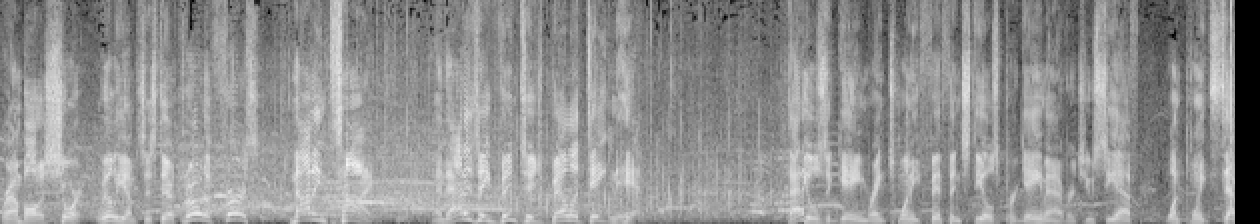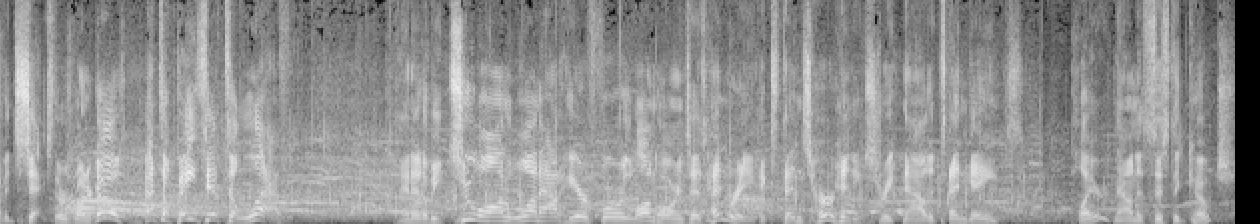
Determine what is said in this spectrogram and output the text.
Ground ball to short. Williams is there. Throw to first. Not in time. And that is a vintage Bella Dayton hit. That steals a game, ranked 25th in steals per game average. UCF 1.76. There's runner goes. That's a base hit to left. And it'll be two on, one out here for the Longhorns as Henry extends her hitting streak now to 10 games. Player, now an assistant coach.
